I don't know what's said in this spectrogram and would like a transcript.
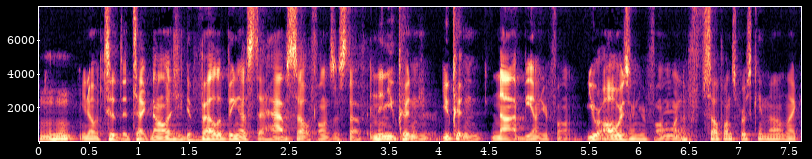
Mm-hmm. you know, to the technology developing us to have cell phones and stuff, and then you couldn't you couldn't not be on your phone. You were always on your phone when the cell phones first came out. Like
